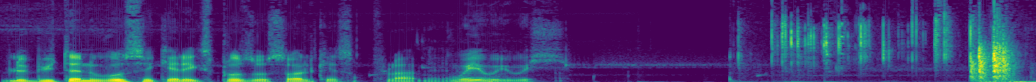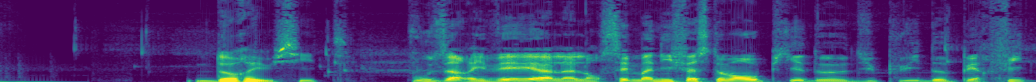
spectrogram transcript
le but à nouveau, c'est qu'elle explose au sol, qu'elle s'enflamme. Oui, oui, oui. Deux réussites. Vous arrivez à la lancer manifestement au pied de- du puits de Perfit,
